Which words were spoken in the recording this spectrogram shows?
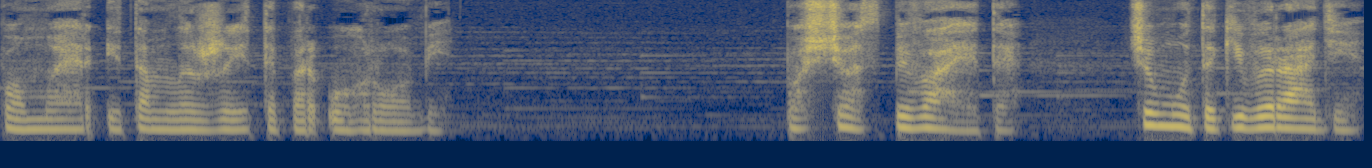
Помер і там лежить тепер у гробі. Пощо співаєте? Чому такі ви раді?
